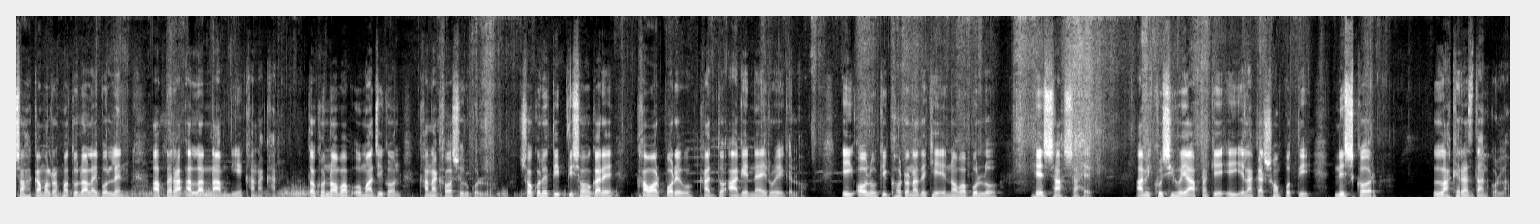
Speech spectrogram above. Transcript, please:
শাহ কামাল রহমাতুল্লা আলাই বললেন, আপনারা আল্লাহর নাম নিয়ে খানা খান। তখন নবাব ও মাঝিগণ খানা খাওয়া শুরু করল। সকলে তৃপ্তি সহকারে খাওয়ার পরেও খাদ্য আগের ন্যায় রয়ে গেল। এই অলৌকিক ঘটনা দেখে নবাব বলল, হে শাহ সাহেব, আমি খুশি হয়ে আপনাকে এই এলাকার সম্পত্তি নিষ্কর লাখেরাজ দান করলাম।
